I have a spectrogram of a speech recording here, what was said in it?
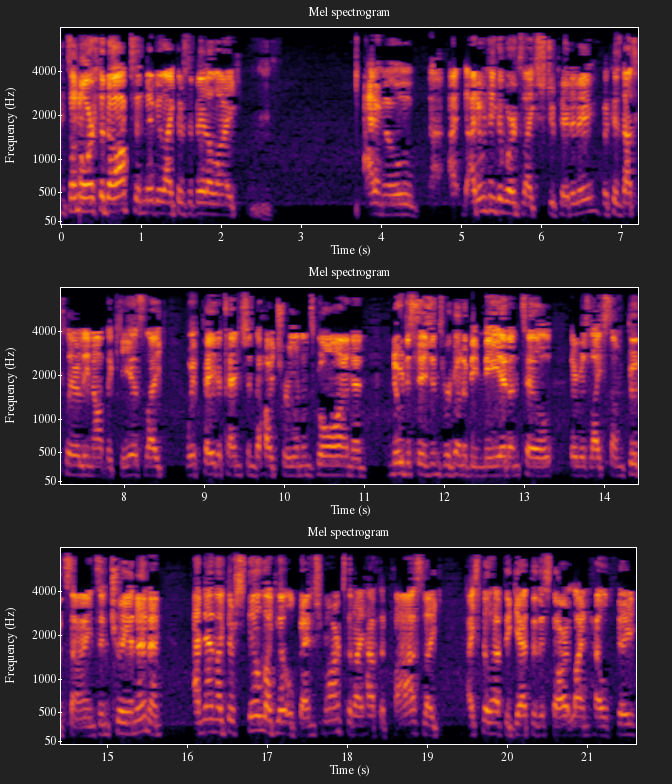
it's unorthodox, and maybe like there's a bit of like I don't know. I, I don't think the word's like stupidity because that's clearly not the case. Like we've paid attention to how training's going, and no decisions were going to be made until there was like some good signs in training, and and then like there's still like little benchmarks that I have to pass, like I still have to get to the start line healthy.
